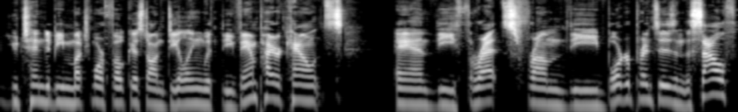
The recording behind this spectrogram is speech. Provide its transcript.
you tend to be much more focused on dealing with the vampire counts and the threats from the border princes in the south,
